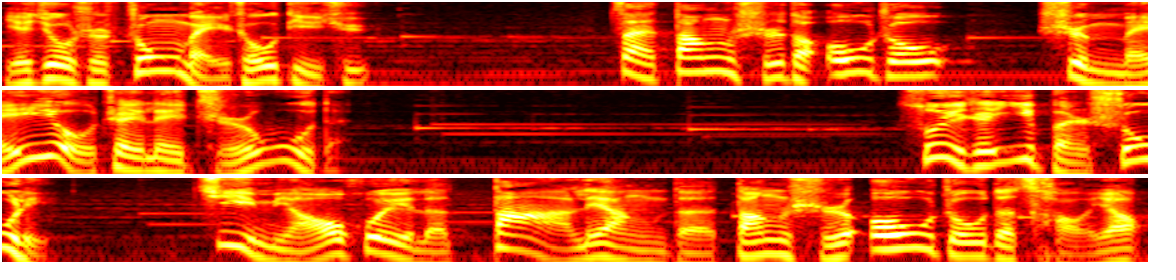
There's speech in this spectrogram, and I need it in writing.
也就是中美洲地区，在当时的欧洲是没有这类植物的。所以这一本书里，既描绘了大量的当时欧洲的草药，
